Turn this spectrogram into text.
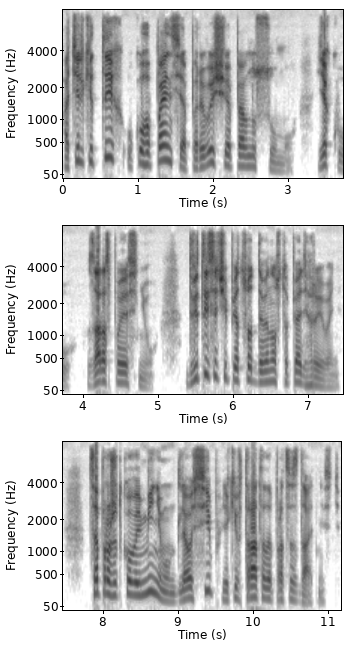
а тільки тих, у кого пенсія перевищує певну суму. Яку? Зараз поясню. 2595 гривень. Це прожитковий мінімум для осіб, які втратили працездатність.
